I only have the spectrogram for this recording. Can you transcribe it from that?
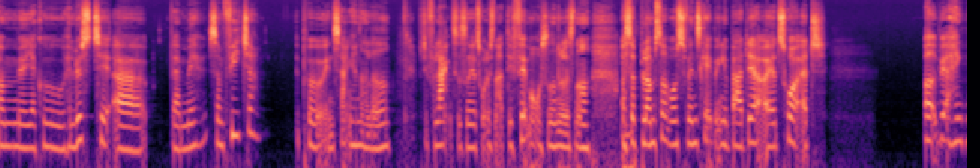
om øh, jeg kunne have lyst til at være med som feature på en sang, han havde lavet. Det er for lang tid siden, jeg tror det er snart, det er fem år siden eller sådan noget. Og så blomstrede vores venskab egentlig bare der, og jeg tror, at Oddbjørn, han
